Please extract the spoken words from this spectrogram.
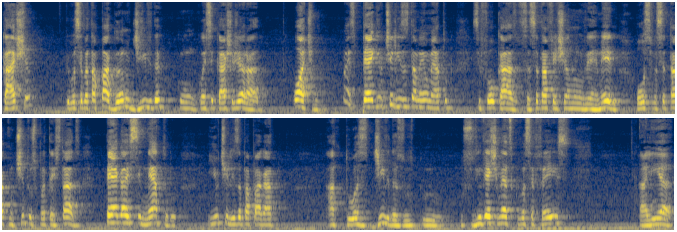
caixa que você vai estar tá pagando dívida com, com esse caixa gerado. Ótimo. Mas pegue e utilize também o método, se for o caso. Se você está fechando no vermelho ou se você está com títulos protestados, pega esse método e utiliza para pagar as tuas dívidas, o, o, os investimentos que você fez ali é,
